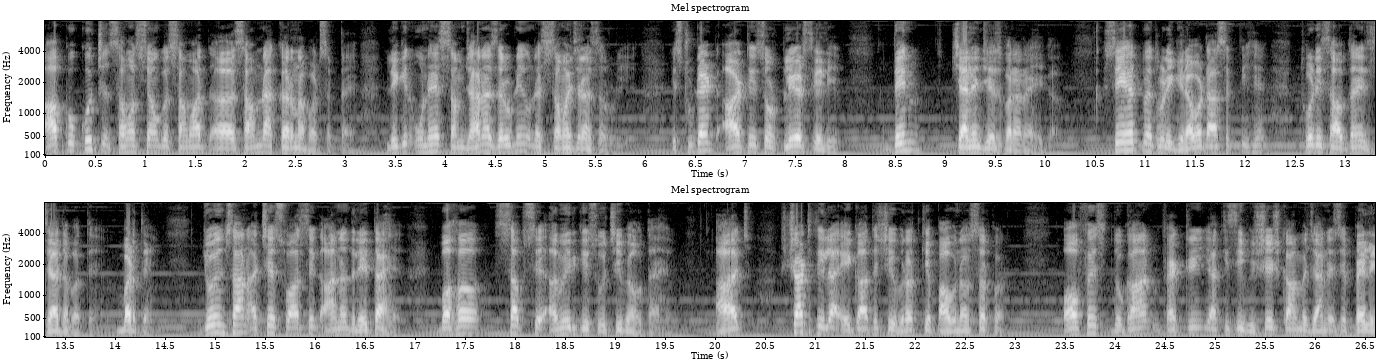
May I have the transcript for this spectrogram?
आपको कुछ समस्याओं का सामना करना पड़ सकता है, लेकिन उन्हें समझाना ज़रूरी नहीं, उन्हें समझना ज़रूरी है। स्टूडेंट, आर्टिस्ट और प्लेयर्स के लिए दिन चैलेंजेस भरा रहेगा। सेहत में थोड़ी गिरावट आ सकती है, थोड़ी सावधानी ज़्यादा बरतें जो इंसान अच्छे स्वास्थ्य का आनंद लेता है, वह सबसे अमीर की सूची में होता है। आज छठ तिला एकादशी व्रत के पावन अवसर पर, ऑफ़िस, दुकान, फैक्ट्री या किसी विशेष काम में जाने से पहले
